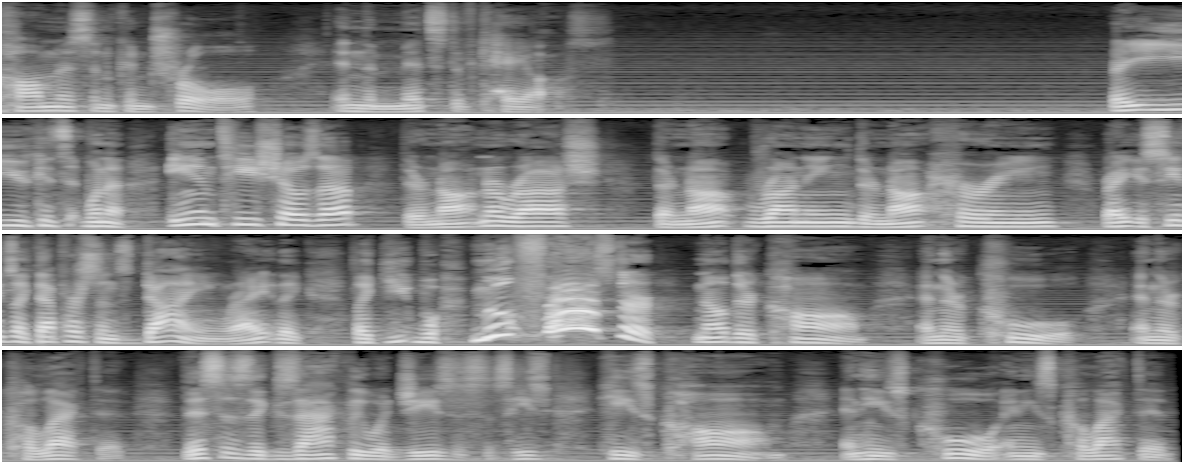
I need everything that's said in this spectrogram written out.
calmness, and control in the midst of chaos. Right? You can when an EMT shows up, they're not in a rush. They're not running. They're not hurrying, right? It seems like that person's dying, right? Like, like you move faster. No, they're calm and they're cool and they're collected. This is exactly what Jesus is. He's, he's calm and he's cool and he's collected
